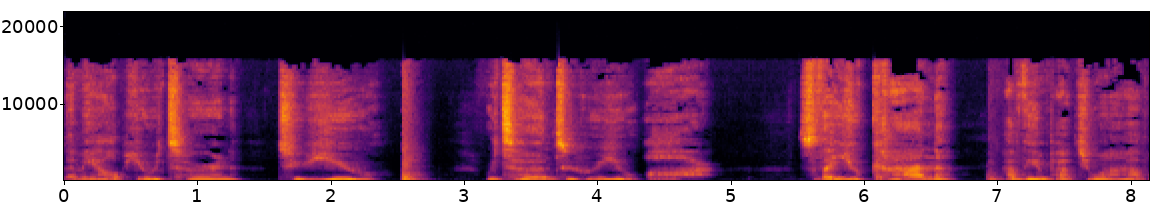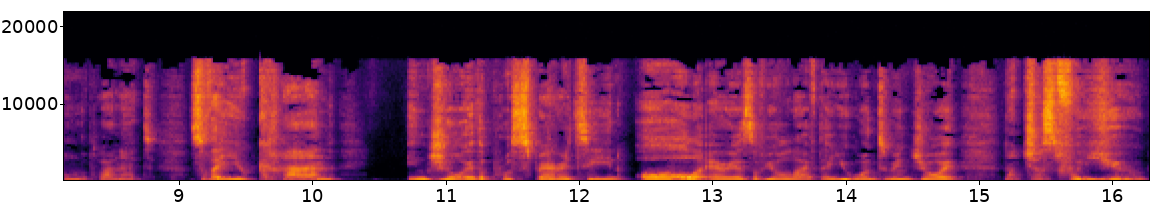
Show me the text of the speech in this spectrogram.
Let me help you return to you. Return to who you are so that you can have the impact you want to have on the planet, so that you can enjoy the prosperity in all areas of your life that you want to enjoy, not just for you,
